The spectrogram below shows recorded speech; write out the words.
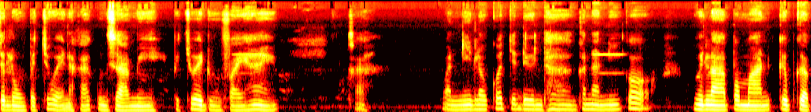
จะลงไปช่วยนะคะ คุณสามีไปช่วยดูไฟให้ค่ะ วันนี้เราก็จะเดินทางขณะนี้ก็เวลาประมาณเกือบเกือบ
